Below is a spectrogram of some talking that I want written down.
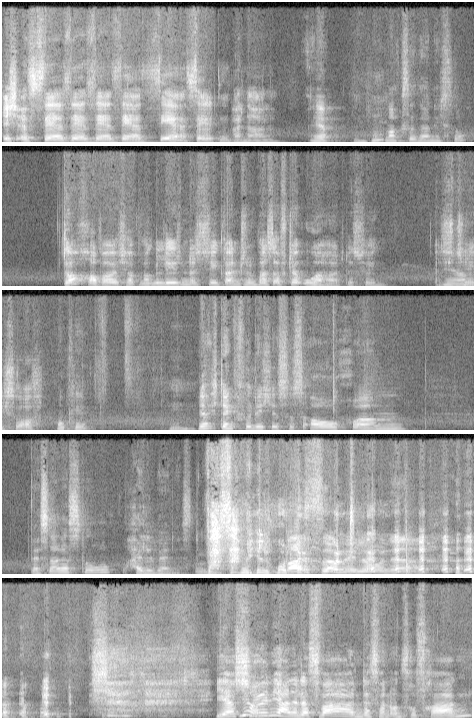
Ich esse sehr, sehr, sehr, sehr, sehr selten Banane. Ja? Mhm. Magst du gar nicht so? Doch, aber ich habe mal gelesen, dass sie ganz schön was auf der Uhr hat. Deswegen esse ja. ich nicht so oft. Okay. Hm. Ja, ich denke, für dich ist es auch ähm, besser, dass du Heidelbeeren isst. Wassermelone. Wassermelone. ja, schön, ja. Jane. Das, war, das waren unsere Fragen.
